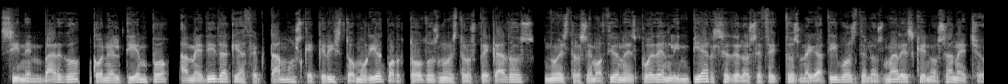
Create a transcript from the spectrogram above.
Sin embargo, con el tiempo, a medida que aceptamos que Cristo murió por todos nuestros pecados, nuestras emociones pueden limpiarse de los efectos negativos de los males que nos han hecho.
